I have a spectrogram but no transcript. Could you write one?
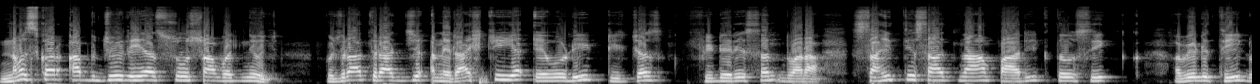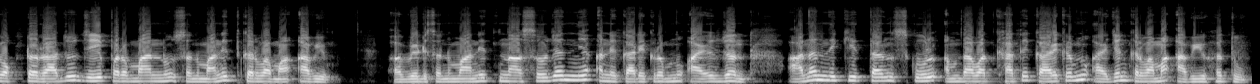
નમસ્કાર, આપ જોઈ રહ્યા છો સાવધ ન્યૂઝ. ગુજરાત રાજ્ય અને રાષ્ટ્રીય એવોર્ડી ટીચર્સ ફેડરેશન દ્વારા સાહિત્ય સાધના પારિતોષિક અવેડથી ડૉક્ટર રાજુજી પરમારનું સન્માનિત કરવામાં આવ્યું. અવેડ સન્માનિતના સૌજન્ય અને કાર્યક્રમનું આયોજન આનંદ નિકેતન સ્કૂલ અમદાવાદ ખાતે કાર્યક્રમનું આયોજન કરવામાં આવ્યું હતું.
